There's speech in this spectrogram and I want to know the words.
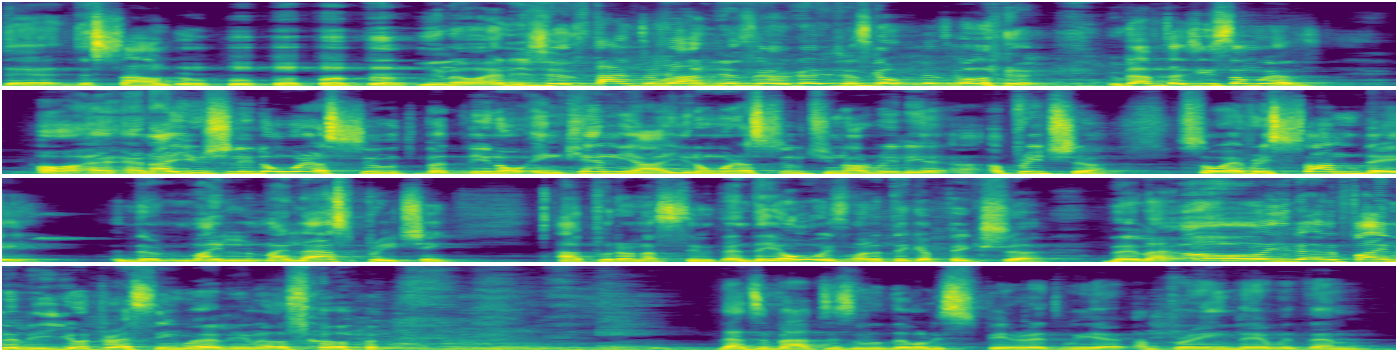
the, the sound, you know, and it's just time to run. Just go, just go, let's go. baptize you somewhere else. Oh, and, and, I usually don't wear a suit, but you know, in Kenya, you don't wear a suit, you're not really a, a preacher. So every Sunday, the, my, my last preaching, I put on a suit, and they always want to take a picture. They're like, "Oh, you know, finally, you're dressing well," you know. So that's a baptism of the Holy Spirit. We are, I'm praying there with them,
